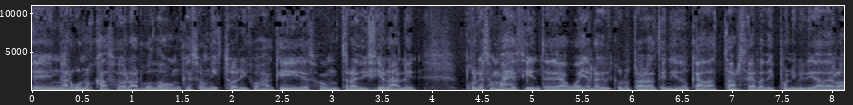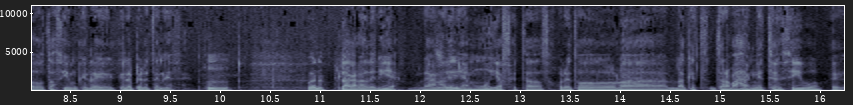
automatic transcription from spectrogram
en algunos casos el algodón, que son históricos aquí, que son tradicionales, porque son más eficientes de agua y el agricultor ha tenido que adaptarse a la disponibilidad de la dotación que le, que le pertenece. Uh -huh. Bueno. La ganadería, la ganadería sí. muy afectada, sobre todo la, la que trabaja en extensivo. Eh,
